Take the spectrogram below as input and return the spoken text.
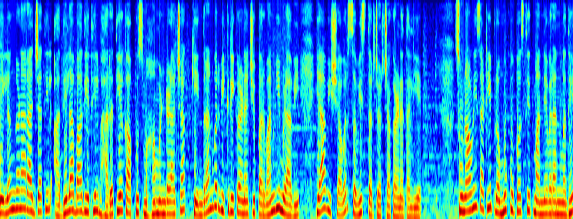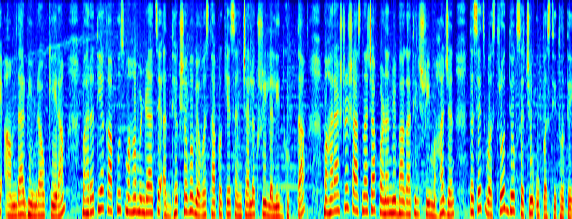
तेलंगणा राज्यातील आदिलाबाद येथील भारतीय कापूस महामंडळाच्या केंद्रांवर विक्री करण्याची परवानगी मिळावी या विषयावर सविस्तर चर्चा करण्यात आली आहे सुनावणीसाठी प्रमुख उपस्थित मान्यवरांमध्ये आमदार भीमराव केराम भारतीय कापूस महामंडळाचे अध्यक्ष व व्यवस्थापकीय संचालक श्री ललित गुप्ता महाराष्ट्र शासनाच्या पणन विभागातील श्री महाजन तसेच वस्त्रोद्योग सचिव उपस्थित होते.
